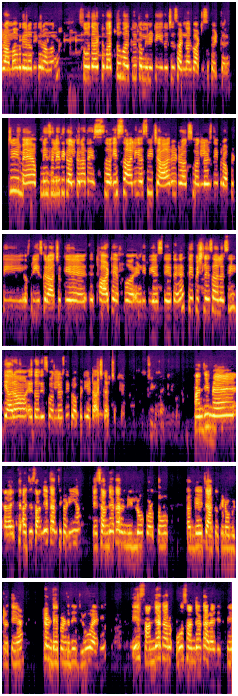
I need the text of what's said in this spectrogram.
ਡਰਾਮਾ ਵਗੈਰਾ ਵੀ ਕਰਾਵਾਂਗੇ। ਸੋ ਦੈਟ ਵੱਧ ਤੋਂ ਵੱਧ ਕਮਿਊਨਿਟੀ ਇਹਦੇ ਵਿੱਚ ਸਾਡੇ ਨਾਲ ਪਾਰਟਿਸਿਪੇਟ ਕਰੇ। ਜੀ, ਮੈਂ ਆਪਣੇ ਜ਼ਿਲ੍ਹੇ ਦੀ ਗੱਲ ਕਰਾਂ ਤਾਂ ਇਸ ਇਸ ਸਾਲ ਹੀ ਅਸੀਂ ਚਾਰ ਡਰੱਗ ਸਮਗਲਰਸ ਦੀ ਪ੍ਰਾਪਰਟੀ ਫਰੀਜ਼ ਕਰਾ ਚੁੱਕੇ ਹੈ 68 ਐਫ ਐਨਡੀਪੀਐਸ ਦੇ ਤਹਿਤ ਤੇ ਪਿਛਲੇ ਸਾਲ ਅਸੀਂ 11 ਇਦਾਂ ਦੇ ਸਮਗਲਰਸ ਦੀ ਪ੍ਰਾਪਰਟੀ ਅਟੈਚ ਕਰ ਚੁੱਕੇ ਹਾਂ। ਹਾਂਜੀ ਮੈਂ ਅਹ, ਇੱਥੇ ਅੱਜ ਸਾਂਝੇ ਘਰ 'ਚ ਖੜੀ ਆ ਤੇ ਸਾਂਝੇ ਘਰ ਨੀਲੋਂ ਪੁਲ ਤੋਂ ਅੱਗੇ 4 ਕਿਲੋਮੀਟਰ ਤੇ ਆ ਢੰਡੇ ਪਿੰਡ ਦੀ ਜੂ ਹੈ ਇਹ। ਇਹ ਸਾਂਝਾ ਘਰ ਉਹ ਸਾਂਝਾ ਘਰ ਹੈ ਜਿੱਥੇ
